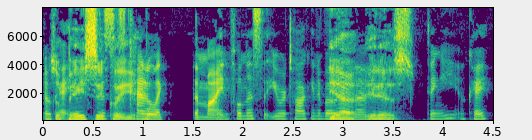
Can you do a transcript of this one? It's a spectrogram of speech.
Okay. So basically kind of like the mindfulness that you were talking about. Yeah, it is. Thingy. Okay.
